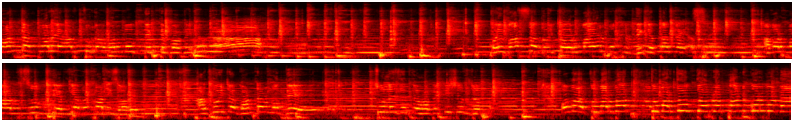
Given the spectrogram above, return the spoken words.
ঘণ্টা পরে আর তোরা আমার মুখ দেখতে পাবি না। ওই বাচ্চা দুইটা ওর মায়ের মুখের দিকে তাকাই আছে। আমার মার চোখ দিয়ে কেন পানি ঝরে? আর দুইটা ঘণ্টার মধ্যে চলে যেতে হবে কিসের জন্য? ও মা তোমার বাপ, তোমার দুধ তো আমরা পান করব না।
